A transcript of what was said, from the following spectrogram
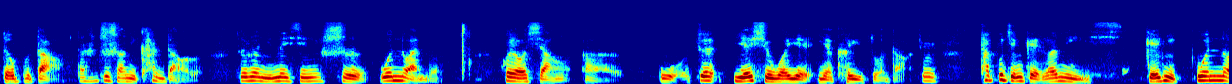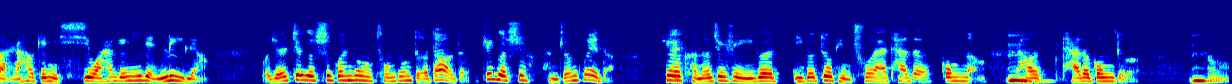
得不到，但是至少你看到了，所以说你内心是温暖的，会有想呃，我这也许我也也可以做到，就是他不仅给了你给你温暖，然后给你希望，还给你一点力量，我觉得这个是观众从中得到的，这个是很珍贵的，这个可能就是一个一个作品出来它的功能，然后它的功德，嗯。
